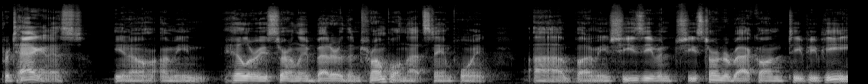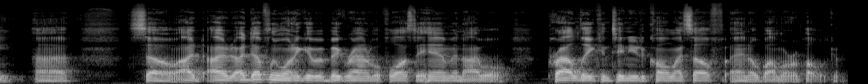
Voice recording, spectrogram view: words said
protagonist. You know, I mean, Hillary's certainly better than Trump on that standpoint. Uh, but I mean, she's even she's turned her back on TPP. Uh, so I, I, I definitely want to give a big round of applause to him, and I will proudly continue to call myself an Obama Republican.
